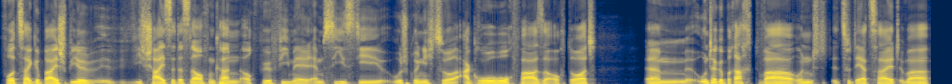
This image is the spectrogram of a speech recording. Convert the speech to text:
Vorzeigebeispiel, wie scheiße das laufen kann, auch für Female MCs, die ursprünglich zur Agro-Hochphase auch dort ähm, untergebracht war und zu der Zeit immer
